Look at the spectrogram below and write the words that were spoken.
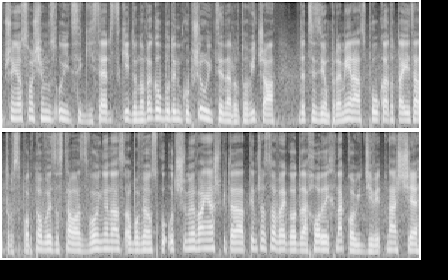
przeniosą się z ulicy Giserskiej do nowego budynku przy ulicy Narutowicza. Decyzją premiera spółka Totalizator Sportowy została zwolniona z obowiązku utrzymywania szpitala tymczasowego dla chorych na COVID-19.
